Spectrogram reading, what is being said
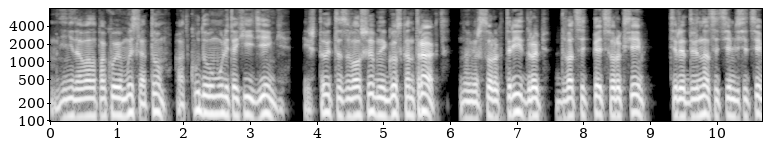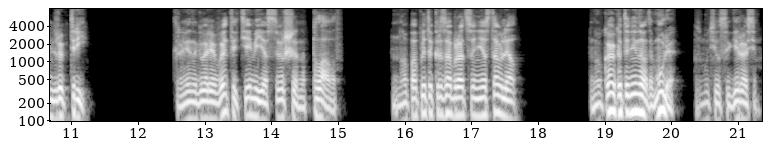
Мне не давала покоя мысль о том, откуда у Мули такие деньги, и что это за волшебный госконтракт номер 43, дробь 2547-1277, дробь 3. Откровенно говоря, в этой теме я совершенно плавал. но попыток разобраться не оставлял. «Ну как это не надо, муля?» – возмутился Герасим.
